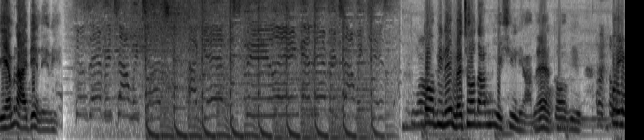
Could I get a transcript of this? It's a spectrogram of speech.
ဗယံပရိုင်ဖြစ်နေပြီ Cause every time we touch, တော်ပြီလေမချောသားမိရှိနေရပဲတော်ပြီသမီး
